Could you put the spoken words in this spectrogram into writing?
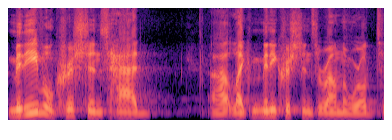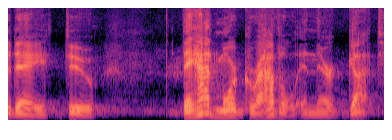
Medieval Christians had, uh, like many Christians around the world today do, they had more gravel in their gut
